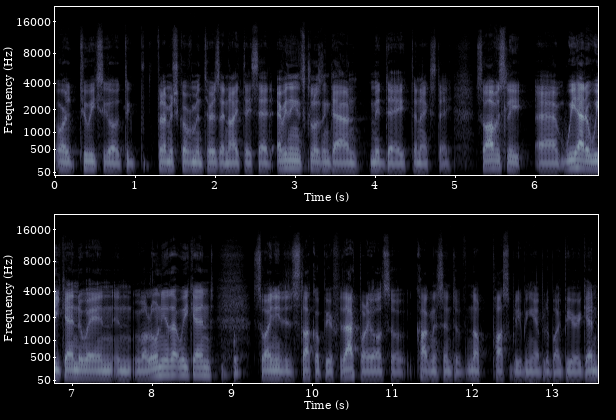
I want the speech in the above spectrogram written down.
or two weeks ago the Flemish government Thursday night they said everything is closing down midday the next day. So obviously um, we had a weekend away in in Wallonia that weekend, so I needed to stock up beer for that. But I also cognizant of not possibly being able to buy beer again.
